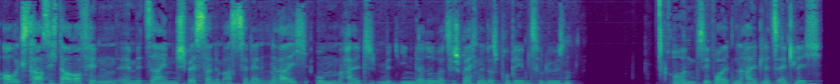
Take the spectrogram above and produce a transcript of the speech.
Aurix traf sich daraufhin äh, mit seinen Schwestern im Aszendentenreich, um halt mit ihnen darüber zu sprechen und das Problem zu lösen. Und sie wollten halt letztendlich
